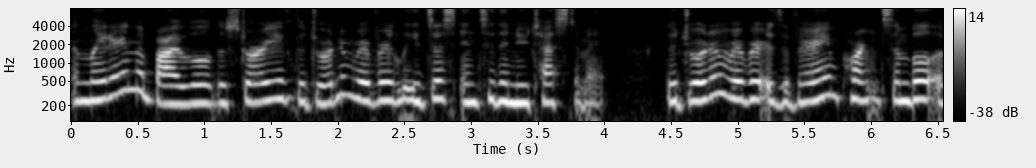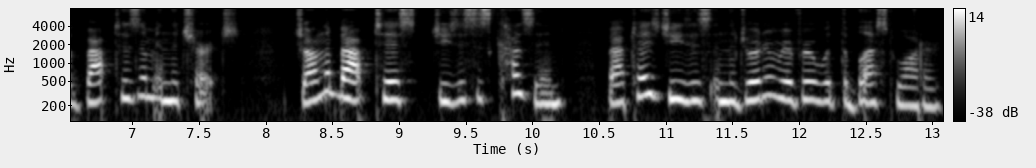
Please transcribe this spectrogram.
And later in the Bible, the story of the Jordan River leads us into the New Testament. The Jordan River is a very important symbol of baptism in the church. John the Baptist, Jesus' cousin, baptized Jesus in the Jordan River with the blessed water.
